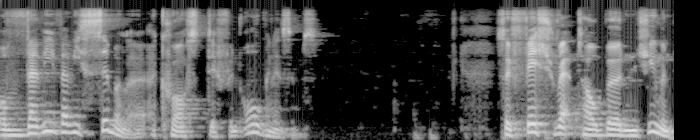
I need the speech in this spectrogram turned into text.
are very, very similar across different organisms. So, fish, reptile, bird, and human,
